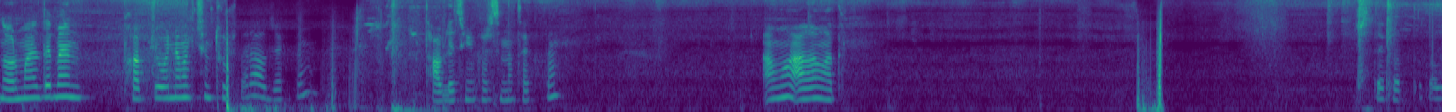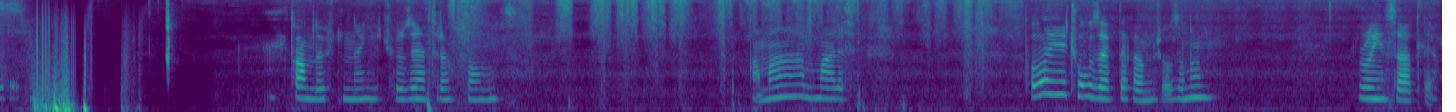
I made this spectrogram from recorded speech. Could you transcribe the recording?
Normalde ben PUBG oynamak için tuşları alacaktım. Tabletin yukarısına taktım. Ama alamadım. Kattık alacağız. Tam da üstünden geçiyoruz yani Transformers. Ama maalesef. Polonya çok uzakta kalmış o zaman. Ruins'e atlayalım.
